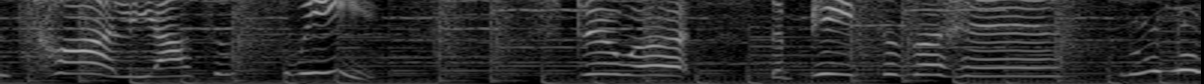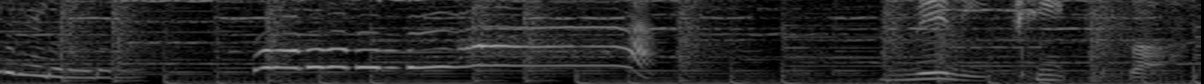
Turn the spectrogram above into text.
entirely out of sweets. Stuart, the pizzas are here. Mini pizza.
